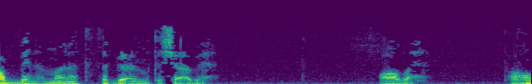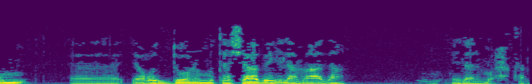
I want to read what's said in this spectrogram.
ربنا ما نتتبع المتشابه. واضح؟ فهم آه، يردون المتشابه إلى ماذا؟ إلى المحكم.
